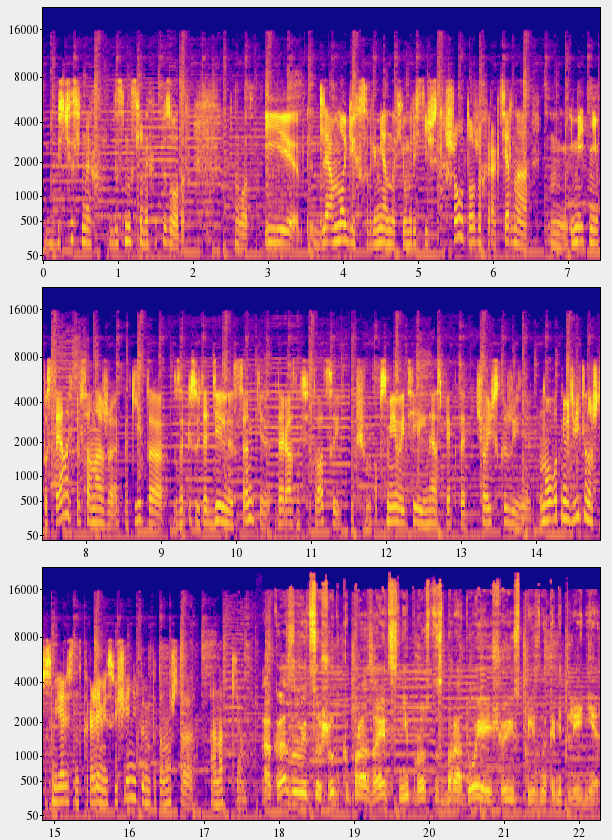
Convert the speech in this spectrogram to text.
бесчисленных, бессмысленных эпизодов. Вот. И для многих современных юмористических шоу тоже характерно иметь не постоянных персонажей, а какие-то записывать отдельные сценки для разных ситуаций, в общем, обсмеивая те или иные аспекты человеческой жизни. Но вот неудивительно, что смеялись над королями и священниками, потому что а над кем? Оказывается, шутка про зайца не просто с бородой, а еще и с признаками тления.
